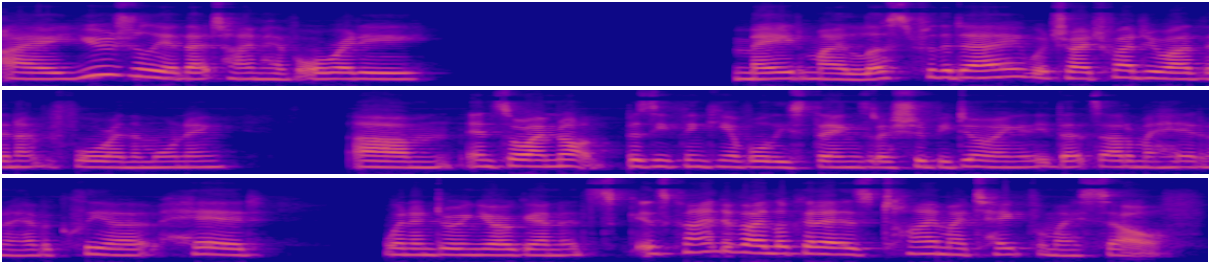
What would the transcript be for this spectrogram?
I usually at that time have already made my list for the day, which I try to do either the night before or in the morning. Um, and so I'm not busy thinking of all these things that I should be doing. That's out of my head, and I have a clear head when I'm doing yoga and it's it's kind of I look at it as time I take for myself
